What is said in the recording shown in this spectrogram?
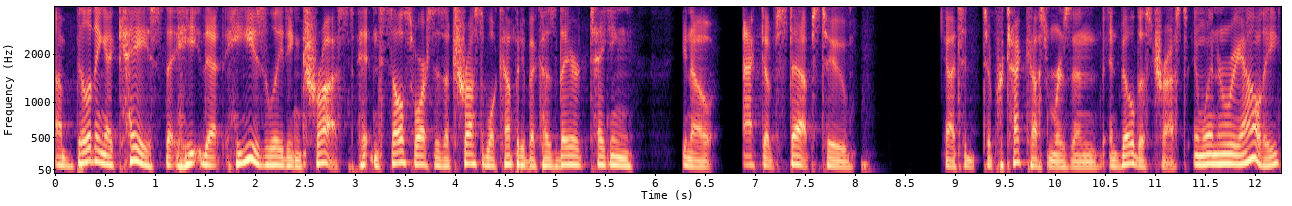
um, building a case that he that he's leading trust and salesforce is a trustable company because they're taking you know active steps to uh, to to protect customers and and build this trust and when in reality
